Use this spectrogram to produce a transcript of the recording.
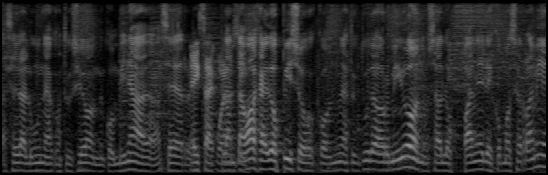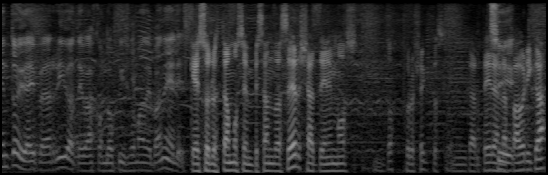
hacer alguna construcción combinada, hacer Exacto, bueno, planta sí. baja de dos pisos con una estructura de hormigón, usar los paneles como cerramiento y de ahí para arriba te vas con dos pisos más de paneles. que eso lo estamos empezando a hacer. Ya tenemos dos proyectos en cartera en la fábrica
